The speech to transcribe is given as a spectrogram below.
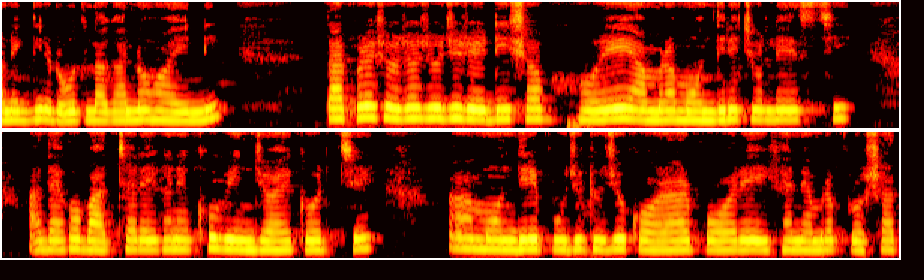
অনেক দিন রোদ লাগানো হয়নি। তারপরে সোজাসুজি রেডি সব হয়ে আমরা মন্দিরে চলে এসেছি। আর দেখো বাচ্চারা এখানে খুব এনজয় করছে। মন্দিরে পুজো টুজো করার পরে এখানে আমরা প্রসাদ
